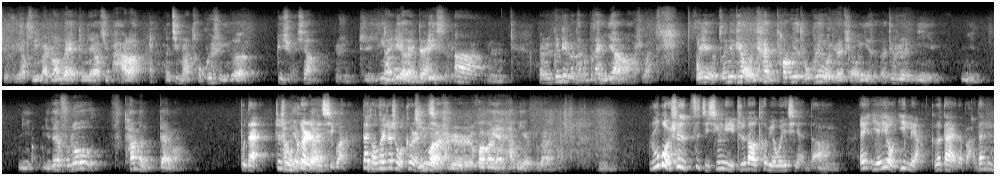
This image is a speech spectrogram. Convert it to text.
就是要自己买装备，真的要去爬了，那基本上头盔是一个必选项，就是这一定要列在你的 list 里。啊嗯，但是跟这边可能不太一样啊，是吧？所以所以那天我一看你套出一个头盔，我觉得挺有意思的，就是你你你你在福州，他们戴吗？不戴，这是我个人的习惯。戴头盔这是我个人的习惯。尽管是花岗岩，他们也不戴嘛。嗯如果是自己心里知道特别危险的，嗯哎，也有一两个带的吧，但是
